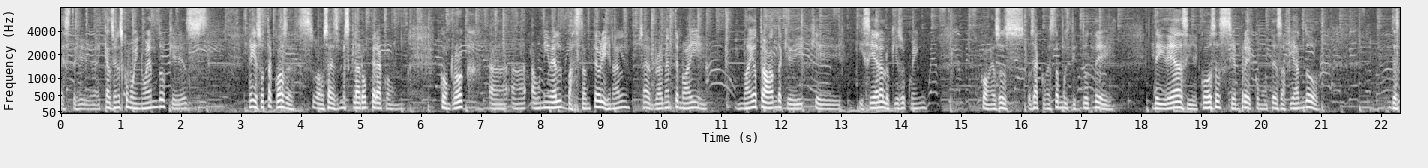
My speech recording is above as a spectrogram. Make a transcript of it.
este, hay canciones como Innuendo, que es, es otra cosa. O sea, es mezclar ópera con, con rock a, a- a un nivel bastante original. O sea, realmente no hay, no hay otra banda que, que hiciera lo que hizo Queen con esos, o sea, con esta multitud de, de ideas y de cosas, siempre como desafiando, des-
